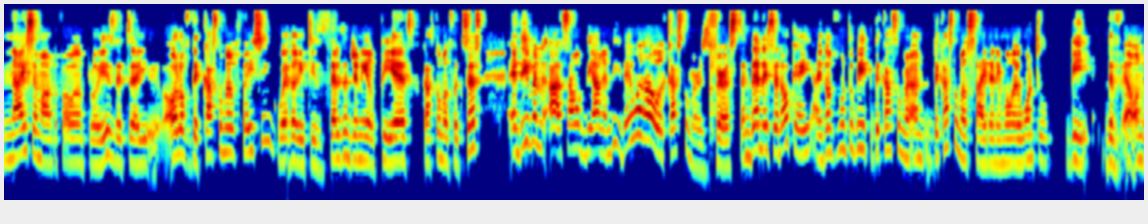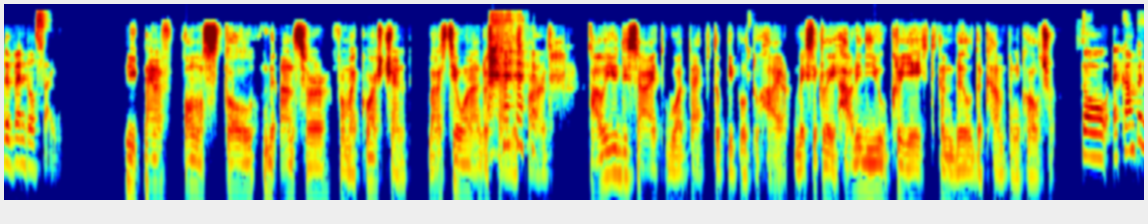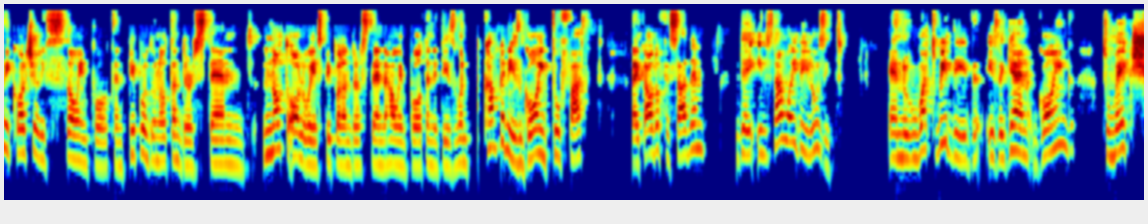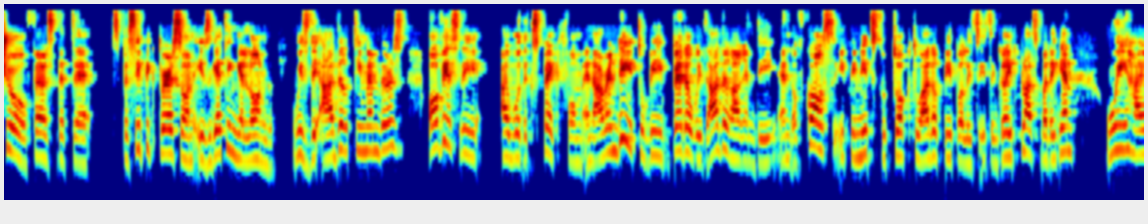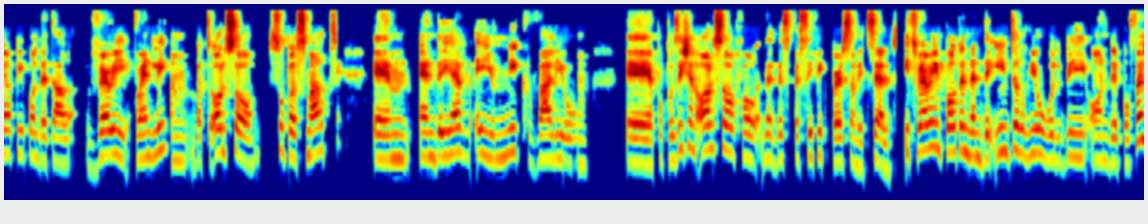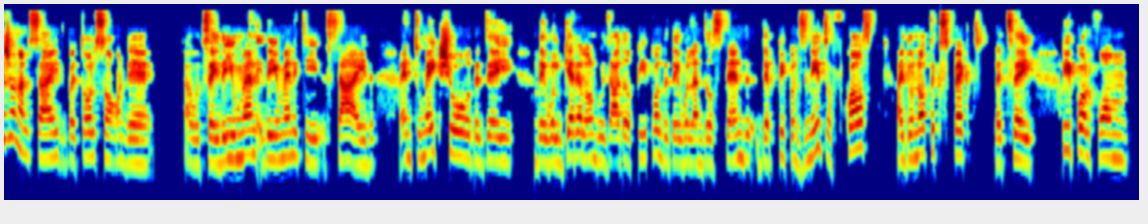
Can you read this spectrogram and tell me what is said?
nice amount of our employees that uh, all of the customer facing whether it is sales engineer ps customer success and even uh, some of the r&d they were our customers first. And then they said okay i don't want to be the customer on the customer side anymore. I want to be the on the vendor side. You kind of almost stole the answer from my question but i still want to understand this part how you decide what type of people to hire? Basically, how did you create and build the company culture? So a company culture is so important. People do not understand, not always people understand how important it is. When company is going too fast, like out of a sudden, they in some way they lose it. And what we did is again going to make sure first that the specific person is getting along with the other team members. Obviously, I would expect from an R&D to be better with other R&D. And of course, if he needs to talk to other people, it's, it's a great plus. But again, we hire people that are very friendly, um, but also super smart. Um, and they have a unique value uh, proposition also for the, the, specific person itself. It's very important that the interview would be on the professional side, but also on the I would say the human the humanity side, and to make sure that they they will get along with other people, that they will understand the people's needs. Of course, I do not expect, let's say, people from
